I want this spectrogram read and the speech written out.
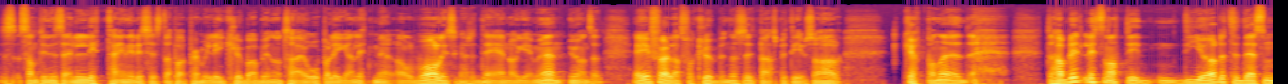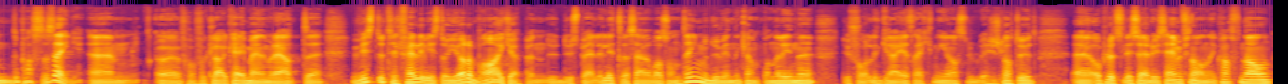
samtidig så er det litt tegn i det siste på at Premier League-klubber begynner å ta Europaligaen litt mer alvorlig, så kanskje det er noe. Men uansett, jeg føler at fra klubbene sitt perspektiv så har cupene det har blitt litt sånn at de, de, gjør det til det som det passer seg. Um, for å forklare hva jeg mener med det, at uh, hvis du tilfeldigvis da gjør det bra i cupen, du, du, spiller litt reserver og sånne ting, men du vinner kampene dine, du får litt greie trekninger, så du blir ikke slått ut, uh, og plutselig så er du i semifinalen, i kvartfinalen,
